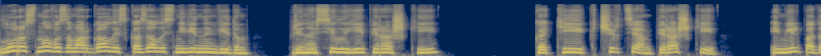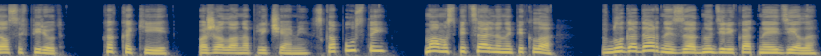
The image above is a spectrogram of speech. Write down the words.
Лора снова заморгала и сказала с невинным видом. Приносила ей пирожки. «Какие к чертям пирожки?» Эмиль подался вперед. «Как какие?» – пожала она плечами. «С капустой. Мама специально напекла. В благодарность за одно деликатное дело».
